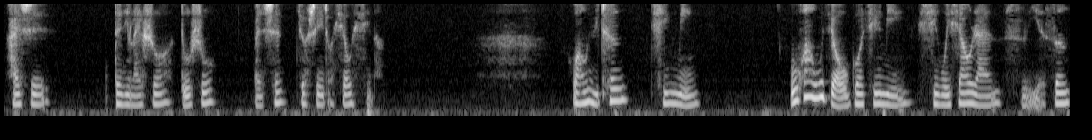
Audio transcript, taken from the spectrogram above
还是对你来说读书？本身就是一种休息呢。王禹偁，清明。无花无酒过清明，兴味萧然似野僧。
